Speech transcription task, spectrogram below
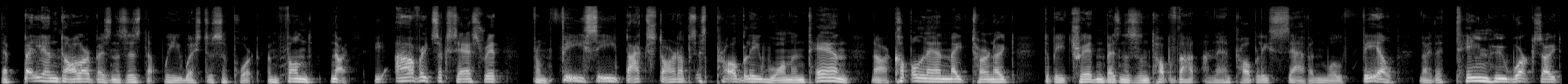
the billion dollar businesses that we wish to support and fund? Now, the average success rate from VC backed startups is probably 1 in 10. Now, a couple then might turn out to be trading businesses on top of that, and then probably seven will fail. Now, the team who works out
